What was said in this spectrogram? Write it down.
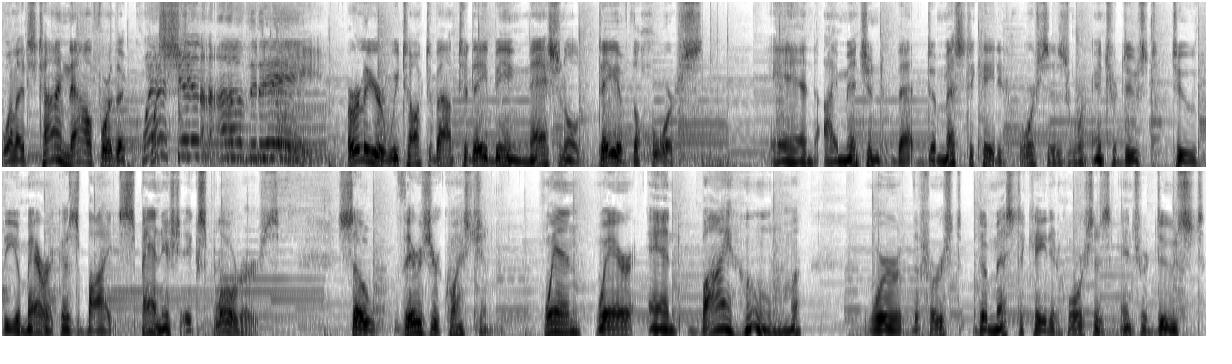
Well, it's time now for the question of the day. Earlier, we talked about today being National Day of the Horse. And I mentioned that domesticated horses were introduced to the Americas by Spanish explorers. So there's your question When, where, and by whom were the first domesticated horses introduced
